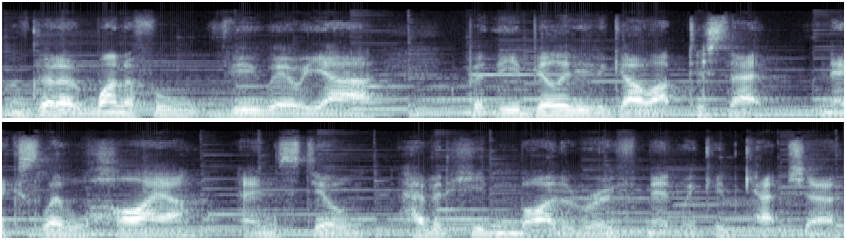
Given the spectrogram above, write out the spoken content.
We've got a wonderful view where we are, but the ability to go up just that next level higher and still have it hidden by the roof meant we could capture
